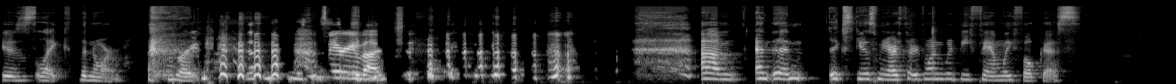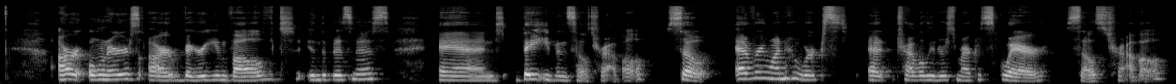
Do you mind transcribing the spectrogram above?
is like the norm. Right. Very much. um, and then, excuse me, our third one would be family focus. Our owners are very involved in the business and they even sell travel. So everyone who works at Travel Leaders Market Square sells travel.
